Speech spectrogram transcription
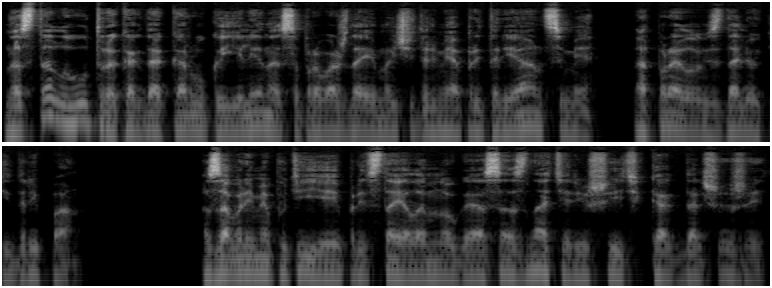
Настало утро, когда Карука Елена, сопровождаемая четырьмя претарианцами, отправилась в далекий Дрипан. За время пути ей предстояло многое осознать и решить, как дальше жить.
